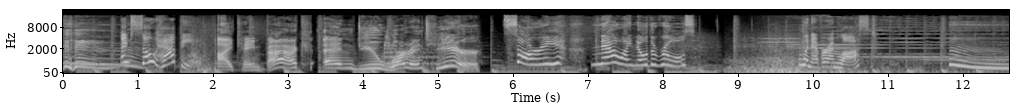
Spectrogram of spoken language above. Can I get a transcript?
I'm so happy. I came back and you weren't here. Sorry. Now I know the rules. Whenever I'm lost, Hmm.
